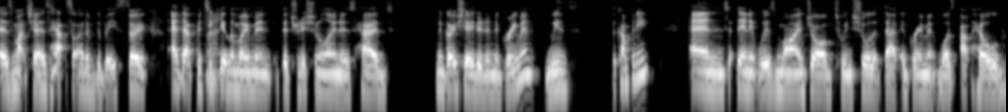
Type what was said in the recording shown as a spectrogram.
as much as outside of the beast. So at that particular right. moment, the traditional owners had negotiated an agreement with the company. And then it was my job to ensure that that agreement was upheld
